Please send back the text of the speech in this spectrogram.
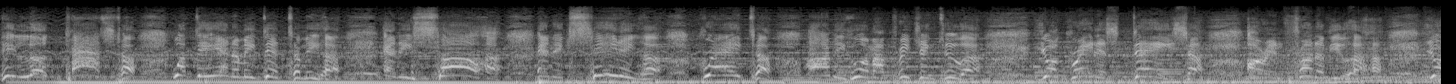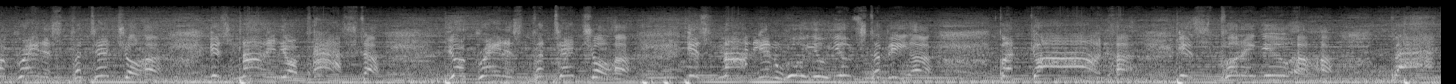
He looked past what the enemy did to me and He saw an exceeding great army. Who am I preaching to? Your greatest days are in front of you. Your greatest potential is not in your past. Your greatest potential uh, is not in who you used to be, uh, but God uh, is putting you uh, back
